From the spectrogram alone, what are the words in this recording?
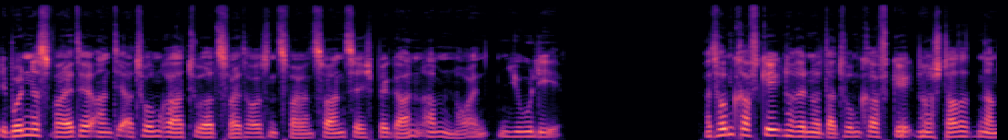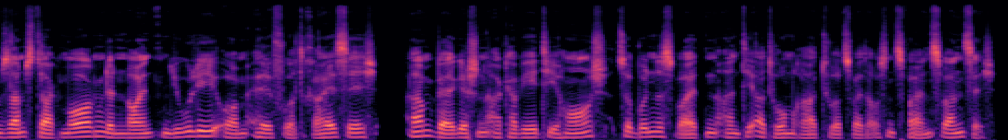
Die bundesweite Anti-Atom-Radtour 2022 begann am 9. Juli. Atomkraftgegnerinnen und Atomkraftgegner starteten am Samstagmorgen, den 9. Juli um 11.30 Uhr am belgischen AKW Tihange zur bundesweiten Anti-Atom-Radtour 2022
